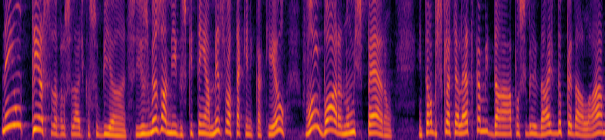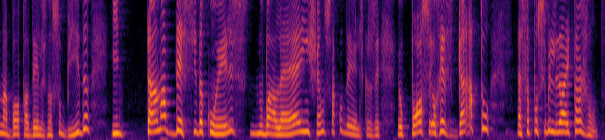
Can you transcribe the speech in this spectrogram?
nem um terço da velocidade que eu subia antes. E os meus amigos que têm a mesma técnica que eu vão embora, não me esperam. Então a bicicleta elétrica me dá a possibilidade de eu pedalar na bota deles na subida e tá na descida com eles no balé e enchendo o saco deles. Quer dizer, eu posso, eu resgato essa possibilidade de estar junto.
